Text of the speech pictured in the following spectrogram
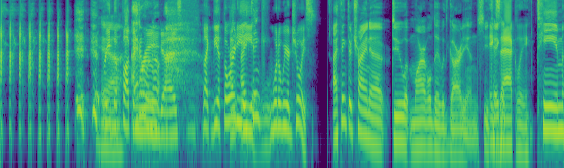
Read the fucking I don't room, know. guys. Like The Authority, I- I think- what a weird choice. I think they're trying to do what Marvel did with Guardians. You take Exactly. a team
